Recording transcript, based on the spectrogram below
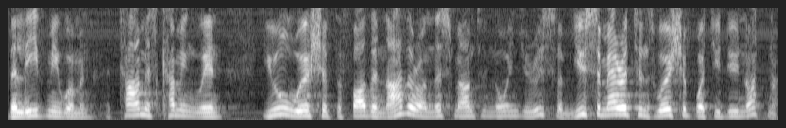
Believe me, woman, a time is coming when you will worship the Father neither on this mountain nor in Jerusalem. You Samaritans worship what you do not know.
